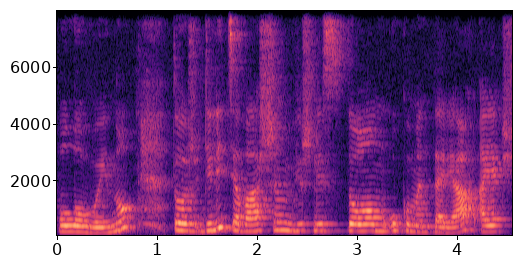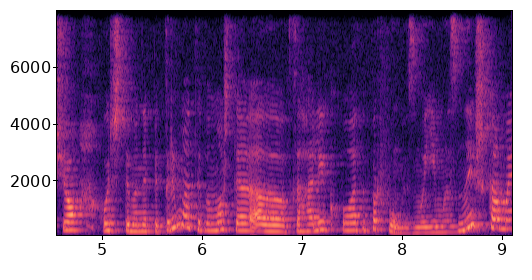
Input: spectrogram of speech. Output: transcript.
половину. Тож діліться вашим вішлістом у коментарях. А якщо хочете мене підтримати, ви можете е, взагалі купувати парфуми з моїми знижками,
